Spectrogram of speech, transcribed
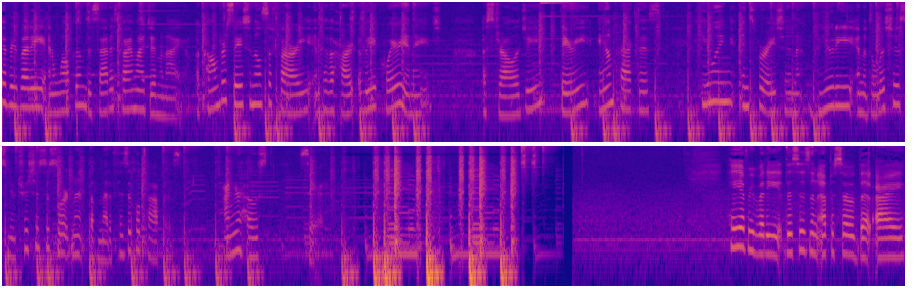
Everybody, and welcome to Satisfy My Gemini, a conversational safari into the heart of the Aquarian age. Astrology, theory, and practice, healing, inspiration, beauty, and a delicious, nutritious assortment of metaphysical tapas. I'm your host, Sarah. Hey, everybody, this is an episode that I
